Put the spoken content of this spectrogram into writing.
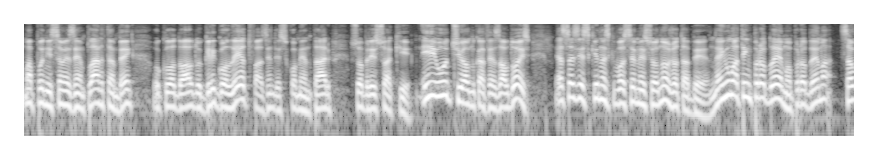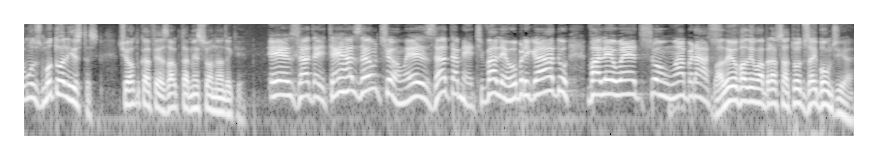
uma punição exemplar também. O Clodoaldo Grigoleto fazendo esse comentário sobre isso aqui. E o Tião do Cafezal 2, essas esquinas que você mencionou, JB, nenhuma tem problema. O problema são os motoristas. Tião do Cafezal que está mencionando aqui. Exatamente, tem razão, Tião, exatamente. Valeu, obrigado. Valeu, Edson, um abraço. Valeu, valeu, um abraço a todos aí, bom dia.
